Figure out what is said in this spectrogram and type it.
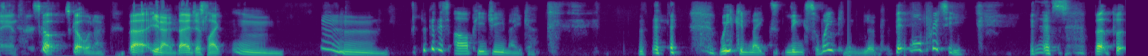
that answer. Scott Scott will know. But you know, they're just like, hmm, hmm. Look at this RPG maker. we could make Link's Awakening look a bit more pretty. Yes. but put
